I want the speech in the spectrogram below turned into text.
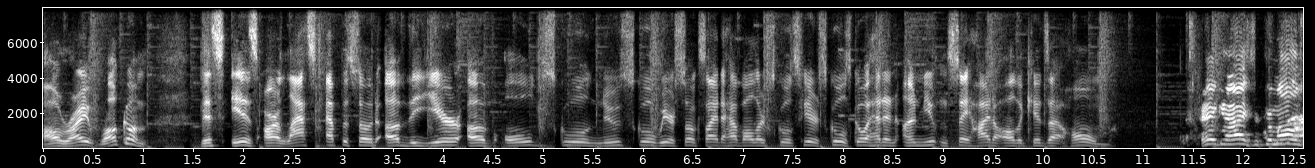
All right, welcome. This is our last episode of the year of old school, new school. We are so excited to have all our schools here. Schools, go ahead and unmute and say hi to all the kids at home. Hey guys, it's from all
